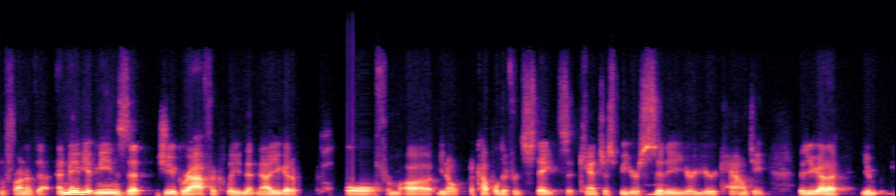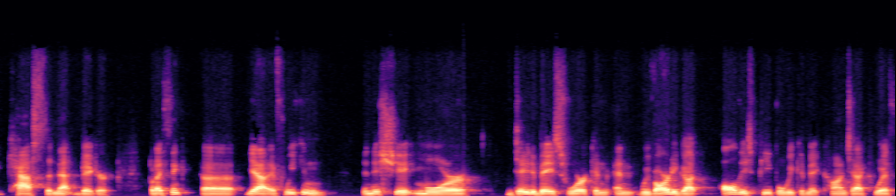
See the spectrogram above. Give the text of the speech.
in front of that. And maybe it means that geographically that now you got to pull from uh, you know a couple different states. It can't just be your mm-hmm. city or your county. That you got to you cast the net bigger. But I think uh, yeah, if we can initiate more database work and, and we've already got all these people we could make contact with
